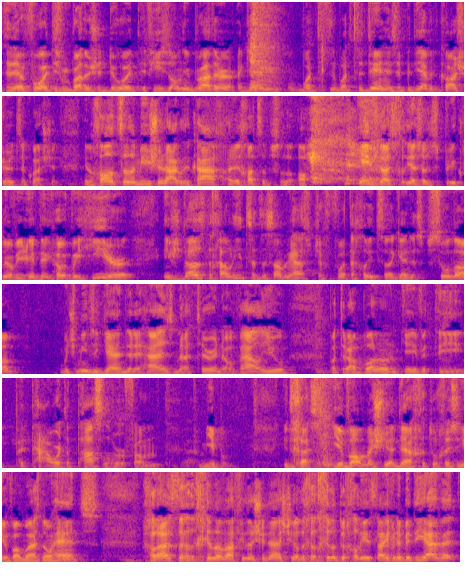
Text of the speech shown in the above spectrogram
So therefore, a different brother should do it. If he's the only brother, again, what's the, what's the din? Is it b'diavad kosher? It's a question. Oh, if she does, yeah, so it's pretty clear over here. If, over here, if she does the chalitza to somebody has such a foot, the chalitza again is psula, which means again that it has matir no value, but the Rabbanon gave it the power to passel her from from yibum. Yudches Yavam Mashiach Tuches Yavam has no hands. Chalas Chila Vafila Shenesh Chila Duchali. It's not even a b'diavad.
